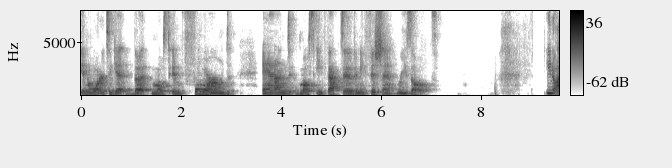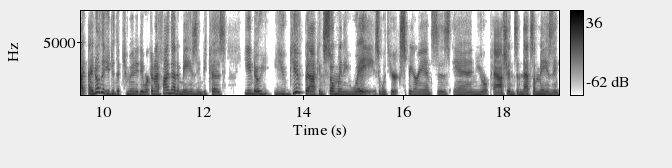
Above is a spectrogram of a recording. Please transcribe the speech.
in order to get the most informed and most effective and efficient results you know I, I know that you do the community work and i find that amazing because you know you give back in so many ways with your experiences and your passions and that's amazing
